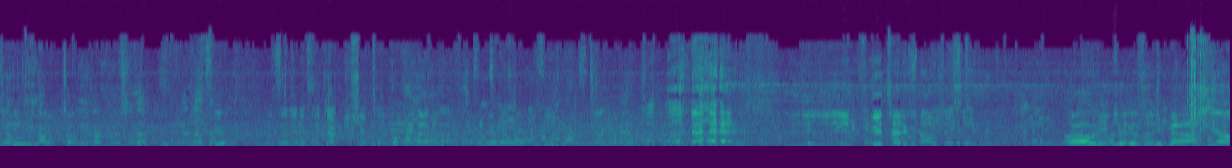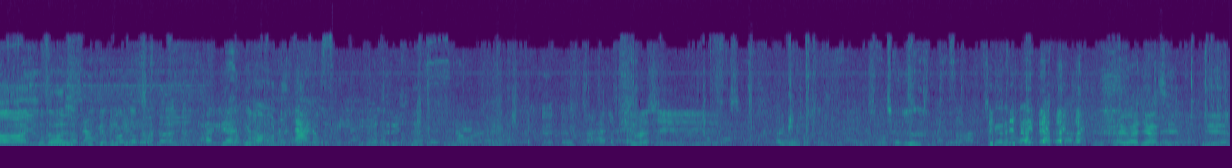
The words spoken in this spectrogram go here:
정의가 정의가 무엇이다. 안녕하세요. 예전에 분장 주셨잖아요. 이쁘게 차리고 나오셔서. 아, 우리 조 교수니까. 야, 이거 반갑습니다. 안돼 안 돼 가면은 많이 필요하시. 아이고 오셨어요. 저기 여기 아유, 안녕하세요. 예,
